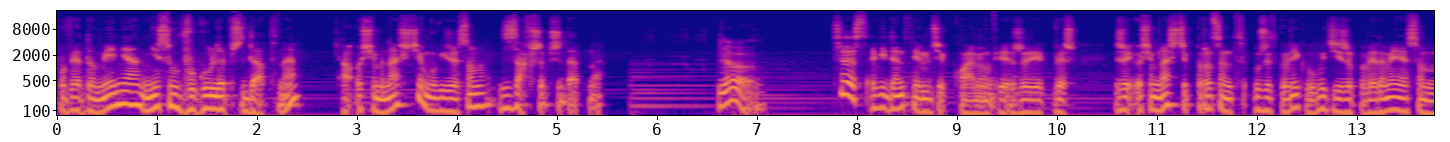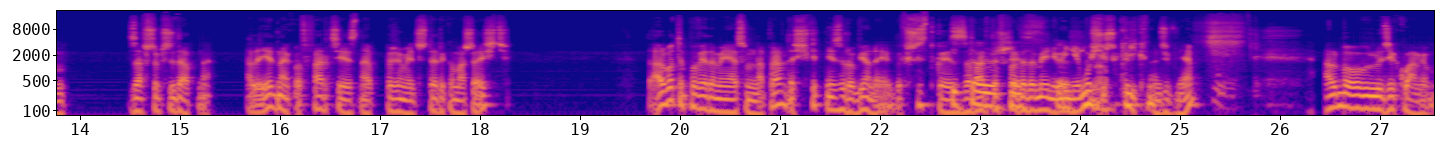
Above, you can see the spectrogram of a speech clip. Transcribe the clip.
powiadomienia nie są w ogóle przydatne, a 18 mówi, że są zawsze przydatne. No. Co jest ewidentnie ludzie kłamią, jeżeli wiesz, jeżeli 18% użytkowników widzi, że powiadomienia są zawsze przydatne, ale jednak otwarcie jest na poziomie 4,6, to albo te powiadomienia są naprawdę świetnie zrobione, jakby wszystko jest zawarte w powiadomieniu i nie musisz no. kliknąć w nie, albo ludzie kłamią.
